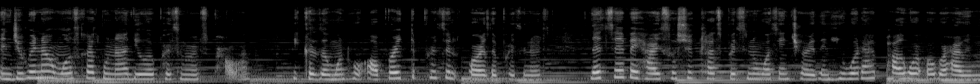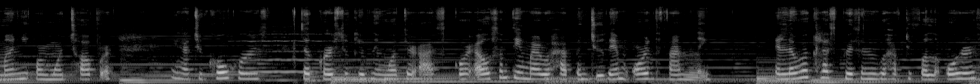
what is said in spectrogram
In juvenile, most guards will not deal with prisoners' problem because the one who operates the prison or the prisoners. Let's say if a high social class prisoner was in charge, then he would have power over having money or more tougher and had to coerce the guards to give them what they're asked, or else something bad will happen to them or the family. And lower class prisoners will have to follow orders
